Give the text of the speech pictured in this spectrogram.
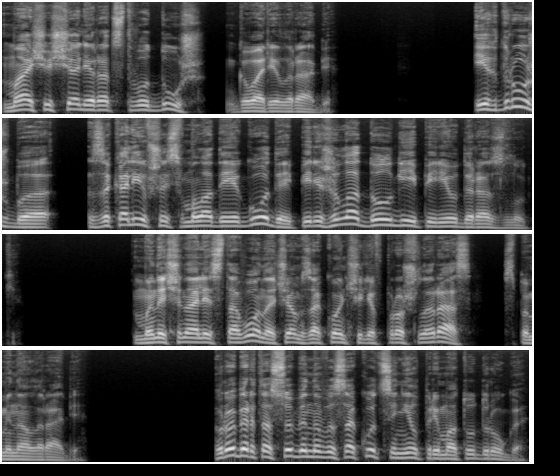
«Мы ощущали родство душ», — говорил Раби. Их дружба, закалившись в молодые годы, пережила долгие периоды разлуки. «Мы начинали с того, на чем закончили в прошлый раз», — вспоминал Раби. Роберт особенно высоко ценил прямоту друга.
